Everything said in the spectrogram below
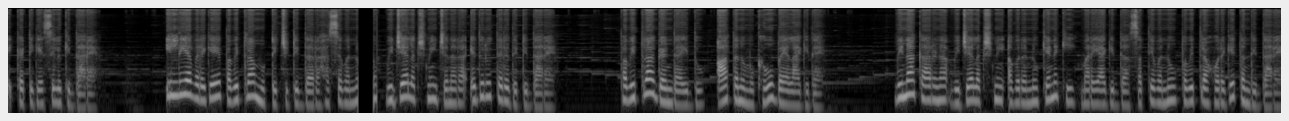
ಇಕ್ಕಟ್ಟಿಗೆ ಸಿಲುಕಿದ್ದಾರೆ. ಇಲ್ಲಿಯವರೆಗೆ ಪವಿತ್ರ ಮುಟ್ಟಿಚ್ಚಿಟ್ಟಿದ್ದ ರಹಸ್ಯವನ್ನು ವಿಜಯಲಕ್ಷ್ಮಿ ಜನರ ಎದುರು ತೆರೆದಿಟ್ಟಿದ್ದಾರೆ. ಪವಿತ್ರ ಗಂಡ ಇದ್ದು ಆತನ ಮುಖವೂ ಬಯಲಾಗಿದೆ. ವಿನಾಕಾರಣ ವಿಜಯಲಕ್ಷ್ಮಿ ಅವರನ್ನು ಕೆಣಕಿ ಮರೆಯಾಗಿದ್ದ ಸತ್ಯವನ್ನು ಪವಿತ್ರ ಹೊರಗೆ ತಂದಿದ್ದಾರೆ.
